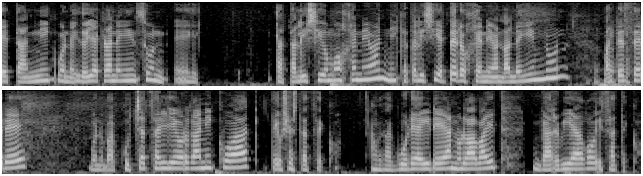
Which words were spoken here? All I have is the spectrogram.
Eta nik, bueno, idoiak lan egin zuen, e, katalisi homogeneoan, nik katalisi heterogeneoan lan egin nun, batez ere, bueno, ba, kutsatzaile organikoak deusestatzeko. Hau da, gure airea nolabait garbiago izateko.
